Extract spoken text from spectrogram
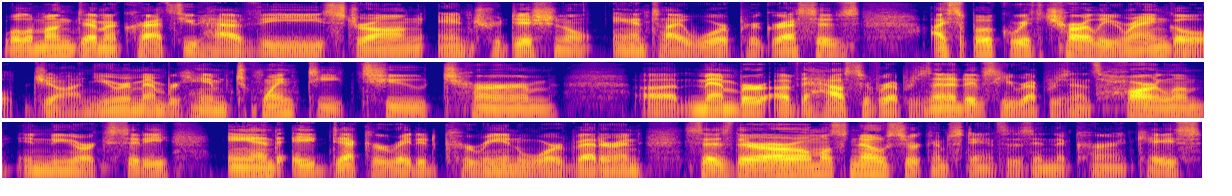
Well, among Democrats, you have the strong and traditional anti war progressives. I spoke with Charlie Rangel, John. You remember him, 22 term uh, member of the House of Representatives. He represents Harlem in New York City and a decorated Korean War veteran. Says there are almost no circumstances in the current case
